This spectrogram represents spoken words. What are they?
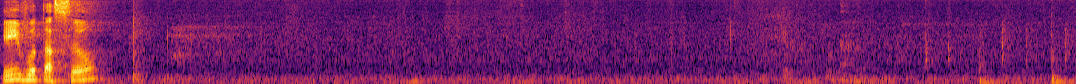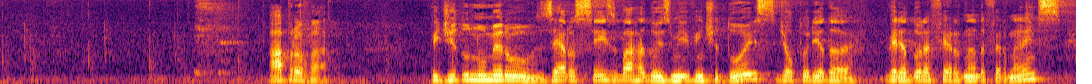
Em votação. Aprovado. Pedido número 06/2022, de autoria da vereadora Fernanda Fernandes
